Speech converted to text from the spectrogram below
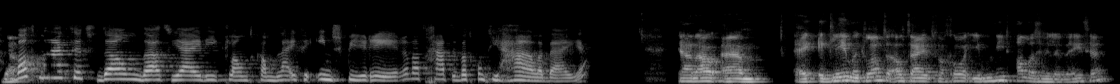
Wat maakt het dan dat jij die klant kan blijven inspireren? Wat, gaat, wat komt die halen bij je? Ja, nou, um, ik leer mijn klanten altijd van, goh, je moet niet alles willen weten,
